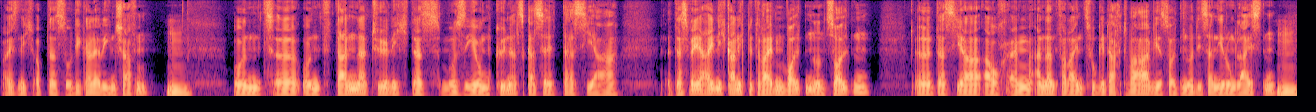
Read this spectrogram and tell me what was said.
Weiß nicht, ob das so die Galerien schaffen. Mhm. Und, und dann natürlich das Museum Kühnersgasse, das ja, das wir ja eigentlich gar nicht betreiben wollten und sollten das ja auch einem anderen Verein zugedacht war. Wir sollten nur die Sanierung leisten. Mhm.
